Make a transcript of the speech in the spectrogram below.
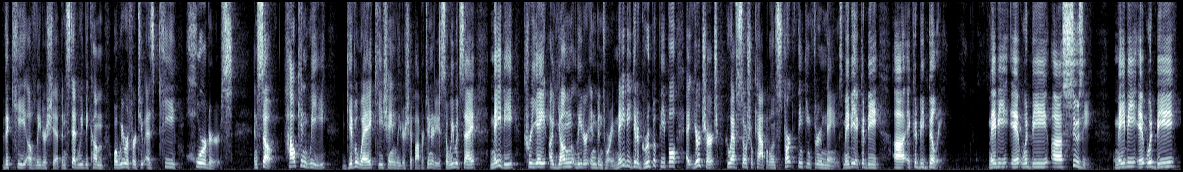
the key of leadership. Instead, we become what we refer to as key hoarders. And so, how can we give away keychain leadership opportunities. So we would say maybe create a young leader inventory. Maybe get a group of people at your church who have social capital and start thinking through names. Maybe it could be uh, it could be Billy. Maybe it would be uh, Susie. Maybe it would be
